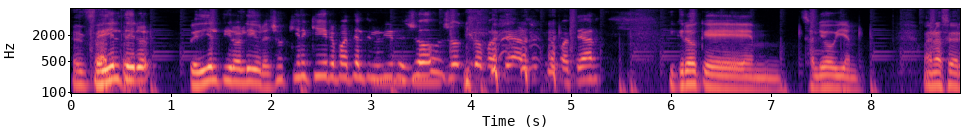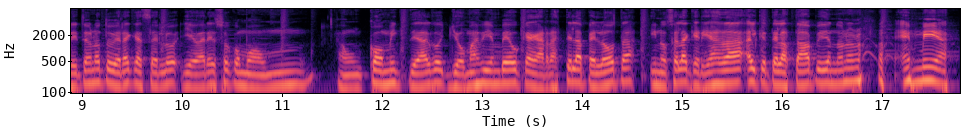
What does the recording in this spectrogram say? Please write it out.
pedí el, tiro, pedí el tiro libre. Yo, ¿quién quiere patear el tiro libre? Yo, yo quiero patear, yo quiero patear. Y creo que mm, salió bien. Bueno, si ahorita uno tuviera que hacerlo, llevar eso como a un, a un cómic de algo, yo más bien veo que agarraste la pelota y no se la querías dar al que te la estaba pidiendo. No, no, es mía.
